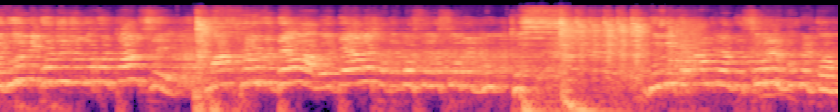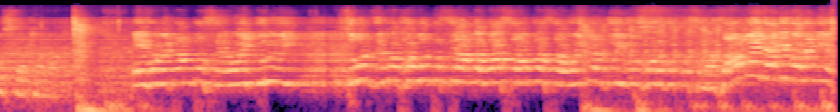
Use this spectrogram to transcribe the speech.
ওই দুই মিঠা দুইজন যখন টানছে, মাঝখানে যে সাথে পড়ছিল চোরের বুক ঠিক। মিঠা টানতে টানতে চোরের বুকের তো অবস্থা খারাপ। এইভাবে টানতেছে ওই দুই চোর যে কথা বলতেছে, আল্লাহ বাঁচাও বাঁচাও, ওইটার দুই মুখ ফলো করতেছে না। জামাই আগে ঘরে নিয়ে।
